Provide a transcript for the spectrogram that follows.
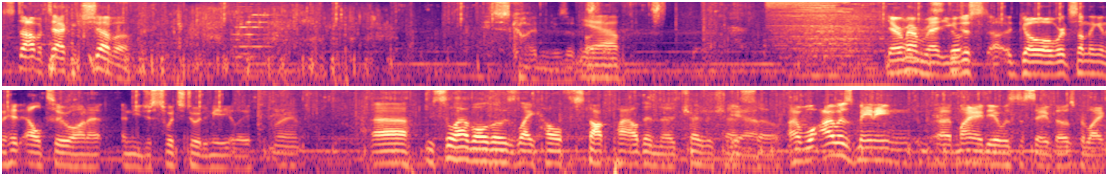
Stop attacking Sheva. Just go ahead and use it. Yeah. it. Yeah, remember, Matt, you can just uh, go over to something and hit L2 on it, and you just switch to it immediately. Right. Uh, we still have all those like health stockpiled in the treasure chest. Yeah. So I, wa- I was meaning, uh, my idea was to save those for like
